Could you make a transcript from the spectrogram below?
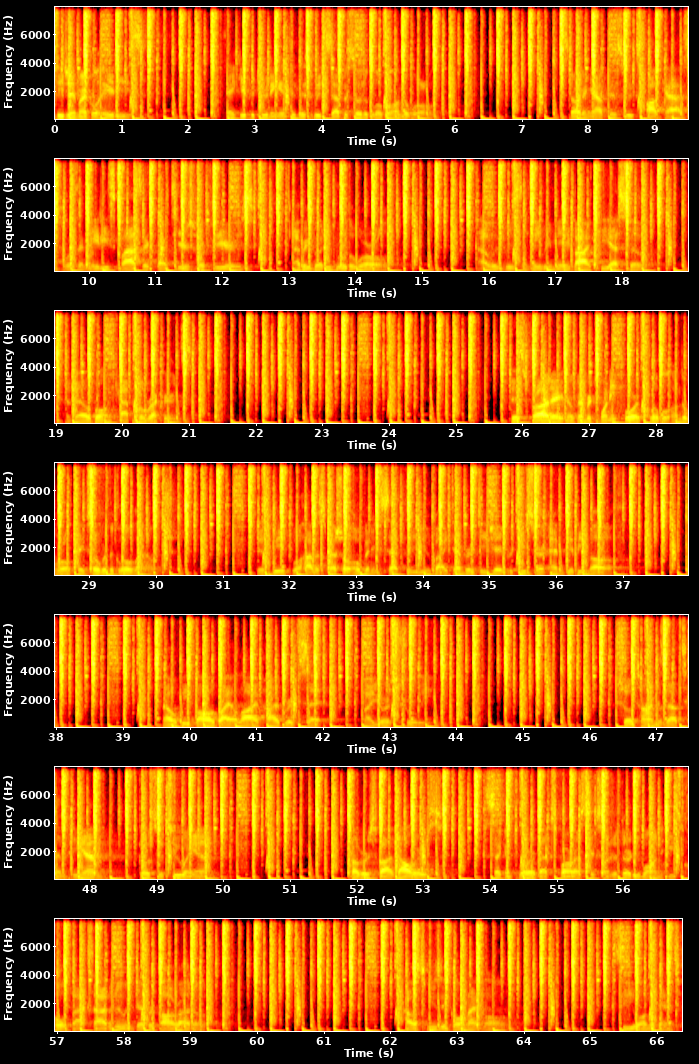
DJ Michael Hades. Thank you for tuning in to this week's episode of Global Underworld. Starting out this week's podcast was an 80s classic by Tears for Fears, Everybody Rule the World. That was recently remade by Tiesto, available on Capitol Records. This Friday, November 24th, Global Underworld takes over the Glow Lounge. This week, we'll have a special opening set for you by Denver DJ producer M. Dibby Love. That will be followed by a live hybrid set by yours truly. Showtime is at 10 p.m., goes to 2 a.m., covers $5 second floor of X Bar at 631 East Colfax Avenue in Denver, Colorado. House music all night long. See you on the dance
